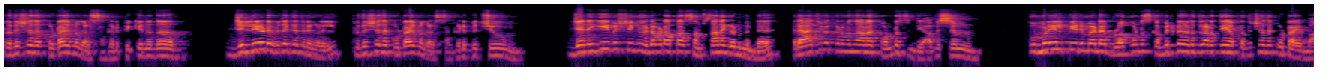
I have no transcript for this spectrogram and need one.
പ്രതിഷേധ കൂട്ടായ്മകൾ സംഘടിപ്പിക്കുന്നത്. ജില്ലയുടെ വിവിധ കേന്ദ്രങ്ങളിൽ പ്രതിഷേധ കൂട്ടായ്മകൾ സംഘടിപ്പിച്ചു. ജനകീയ വിഷയങ്ങൾ ഇടപെടാത്ത സംസ്ഥാന ഗവൺമെന്റ് രാജിവെക്കണമെന്നാണ് കോൺഗ്രസിന്റെ ആവശ്യം. കുമളിയിൽ പീരുമേട് ബ്ലോക്ക് കോൺഗ്രസ് കമ്മിറ്റിയുടെ നേതൃത്വത്തിൽ നടത്തിയ പ്രതിഷേധ കൂട്ടായ്മ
